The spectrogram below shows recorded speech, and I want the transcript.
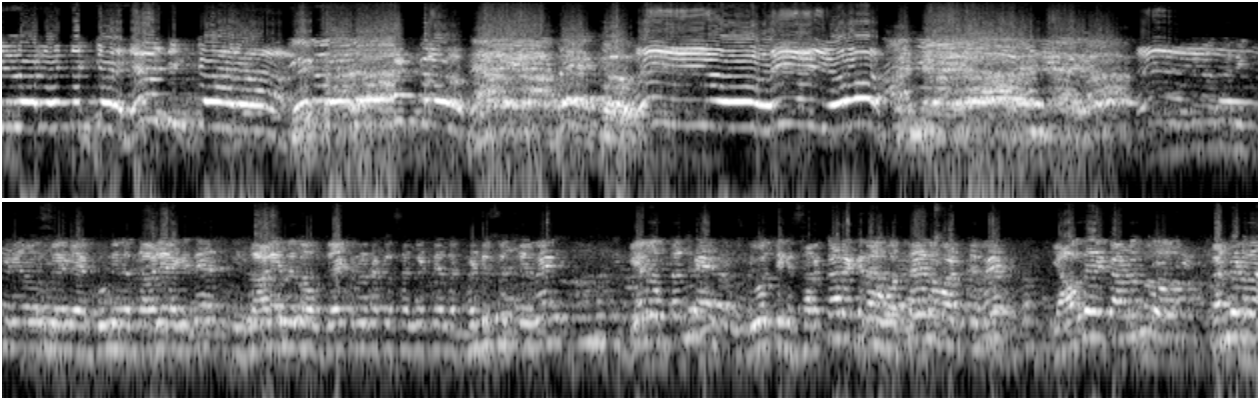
ಜಿಲ್ಲಾಡಳಿತಕ್ಕೆ ಹೇ ಧಿಕ್ಕಾರ! ಬೇಕು! ಅಯ್ಯೋ, ಅಯ್ಯಯ್ಯೋ! ಕಿಕ್ಕಿರೆ ಅವರ ಮೇಲೆ ಗುಂಡಿನ ದಾಳಿಯಾಗಿದೆ ಈ ದಾಳಿಯನ್ನು ನಾವು ಜಯ ಜಯ ಕರ್ನಾಟಕ ಸಂಘಟನೆಯಿಂದ ಖಂಡಿಸುತ್ತೇವೆ ಏನು ಅಂತಂದ್ರೆ ಇವತ್ತಿಗೆ ಸರ್ಕಾರಕ್ಕೆ ನಾವು ಒತ್ತಾಯನ ಮಾಡ್ತೇವೆ. ಯಾವುದೇ ಕಾರಣಕ್ಕೂ ಕನ್ನಡದ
